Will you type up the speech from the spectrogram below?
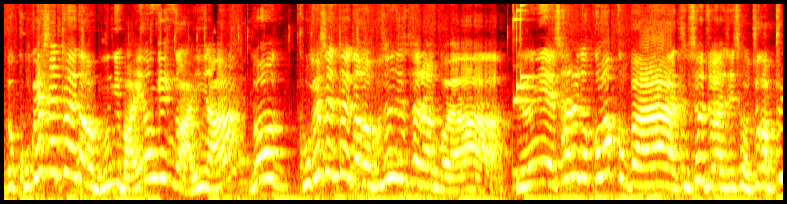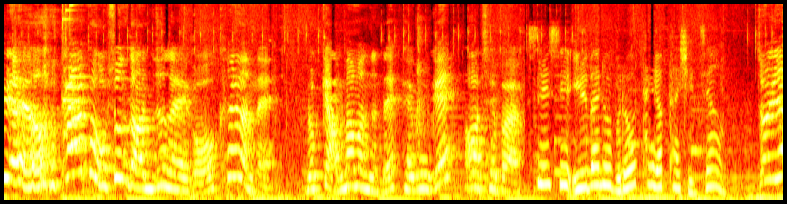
너 고객센터에다가 문의 많이 넘긴 거 아니냐? 너 고객센터에다가 무슨 짓을 한 거야? 윤은이 사료도 꼬박꼬박 드셔줘야지 저주가 풀려요 타협 옵션도 안 주네 이거 큰일 났네 몇 개 안 남았는데? 105개? 아 제발 슬슬 일반 옵으로 타협하시죠. 쫄려?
